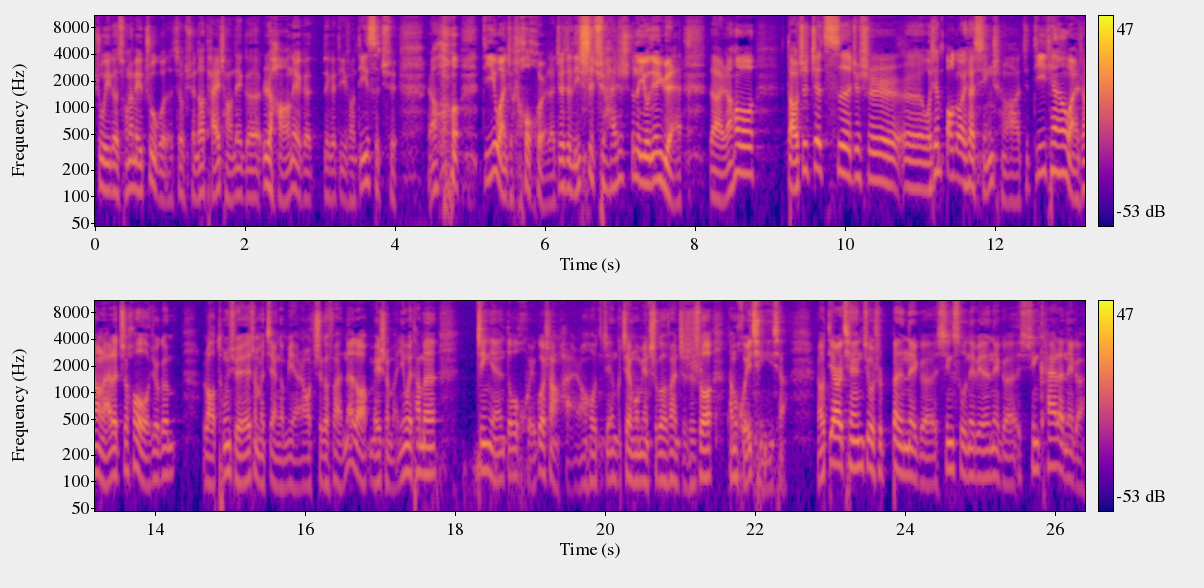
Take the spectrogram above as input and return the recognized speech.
住一个从来没住过的，就选到台场那个日航那个那个地方，第一次去，然后第一晚就后悔了，就是离市区还是真的有点远，对吧？然后 导致这次就是呃，我先报告一下行程啊，就第一天晚上来了之后，我就跟老同学什么见个面，然后吃个饭，那倒没什么，因为他们今年都回过上海，然后见见过面吃过饭，只是说他们回请一下。然后第二天就是奔那个新宿那边那个新开了那个。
